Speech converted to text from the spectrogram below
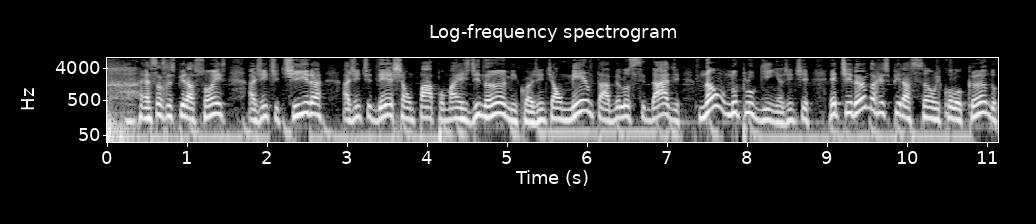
Essas respirações a gente tira, a gente deixa um papo mais dinâmico, a gente aumenta a velocidade, não no plugin, a gente retirando a respiração e colocando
